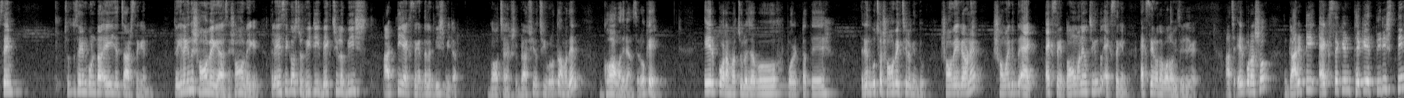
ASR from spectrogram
সেম চতুর্থ সেকেন্ড কোনটা? এই যে চার সেকেন্ড তো এটা কিন্তু সমবেগে আছে, সমবেগে। তাহলে এসি কস্ট ভিটি বেগ ছিল বিশ, আর টি এক সেকেন্ড তাহলে বিশ মিটার। ঘ হচ্ছে একশো, বিরাশি হচ্ছে কি বলতো? আমাদের ঘ, আমাদের অ্যান্সার ওকে এরপর আমরা চলে যাব পরেরটাতে। এটা কিন্তু বুঝছ, সমবেগ ছিল কিন্তু। সমবেগের কারণে সময় কিন্তু এক এক সেকেন্ড তম মানে হচ্ছে কিন্তু এক সেকেন্ড এক সেকেন্ড কথা বলা হয়েছে এই জায়গায়। আচ্ছা এরপর আসো। গাড়িটি এক সেকেন্ড থেকে তিরিশ তিন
